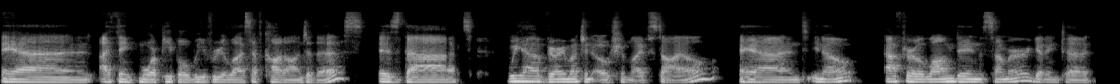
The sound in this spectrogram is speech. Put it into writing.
and I think more people we've realized have caught on to this, is that we have very much an ocean lifestyle. And, you know, after a long day in the summer, getting to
